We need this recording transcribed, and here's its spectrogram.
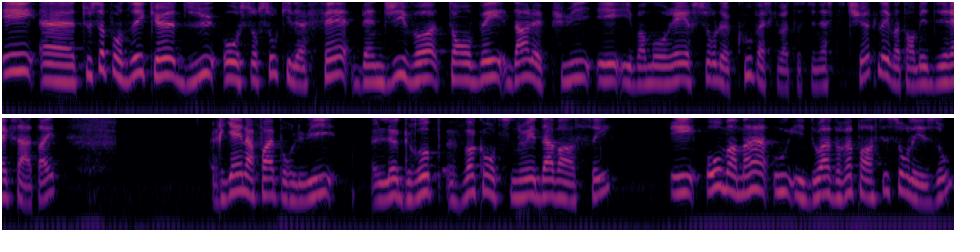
Et euh, tout ça pour dire que dû au sursaut qu'il a fait, Benji va tomber dans le puits et il va mourir sur le coup parce qu'il va c'est une chute, là, il va tomber direct sur la tête. Rien à faire pour lui. Le groupe va continuer d'avancer. Et au moment où ils doivent repasser sur les eaux,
